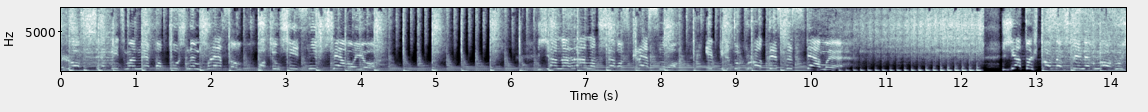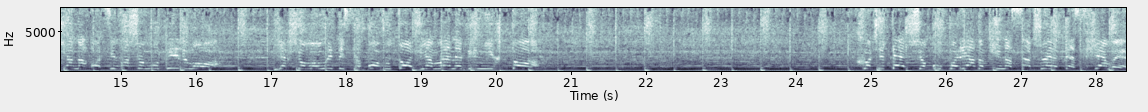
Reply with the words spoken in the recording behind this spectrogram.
Розшевіть мене потужним пресом, завжди не в ногу, я на оці вашому більмо. Якщо молитися Богу, то для мене він ніхто. Хочете, щоб був порядок і насаджуєте схеми.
